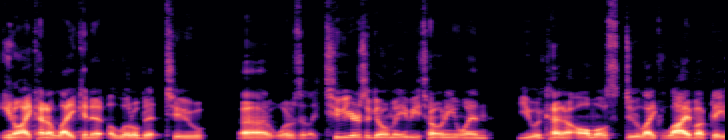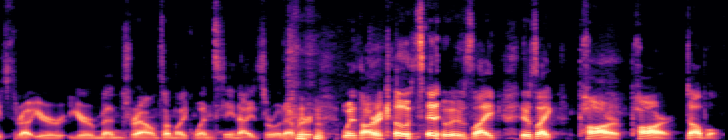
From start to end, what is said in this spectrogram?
You know, I kind of liken it a little bit to uh, what was it like two years ago, maybe Tony, when you would kind of almost do like live updates throughout your your men's rounds on like Wednesday nights or whatever with Arccos, and it was like it was like par, par, double,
